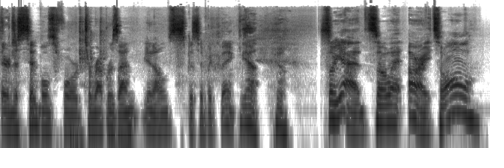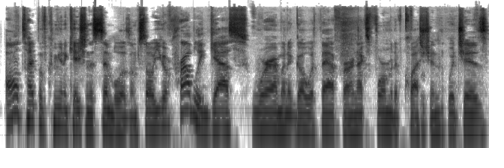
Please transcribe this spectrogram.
they're just symbols for to represent you know specific things. Yeah, yeah. So yeah, so uh, all right, so all all type of communication is symbolism. So you can probably guess where I'm going to go with that for our next formative question, which is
